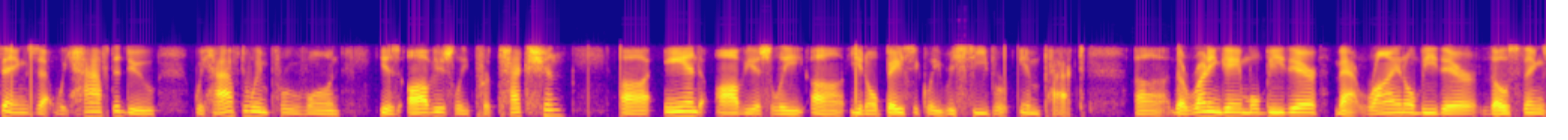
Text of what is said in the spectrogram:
things that we have to do, we have to improve on, is obviously protection. uh, and obviously, uh, you know, basically receiver impact. Uh, the running game will be there. Matt Ryan will be there. Those things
